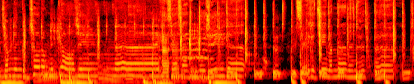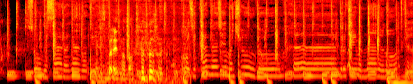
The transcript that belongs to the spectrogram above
잡는 것처럼 느껴지네 이 세상은 무지개 세겠지만 나는 흑백 속에 살아가고 있어 Перейдь назад. 오직 한 가지만 추구해 그렇지만 나는 어떡해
